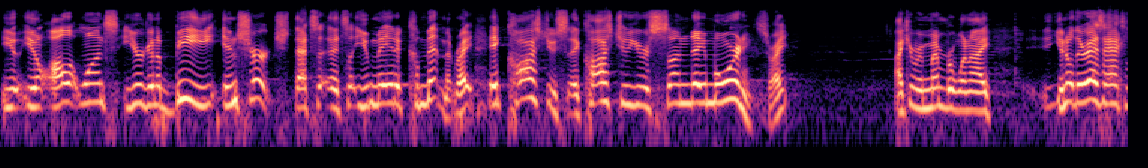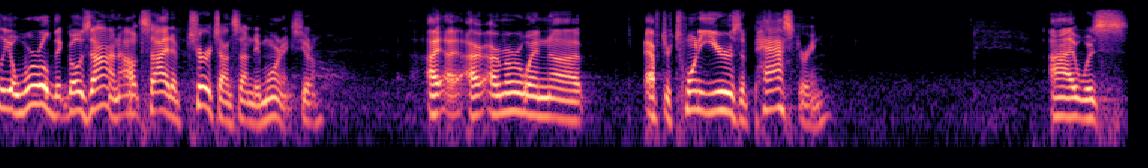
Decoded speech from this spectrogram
you, you know, all at once you're going to be in church. That's it's you made a commitment, right? It cost you it cost you your Sunday mornings, right? I can remember when I, you know, there is actually a world that goes on outside of church on Sunday mornings. You know, I I, I remember when. Uh, after 20 years of pastoring, I was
